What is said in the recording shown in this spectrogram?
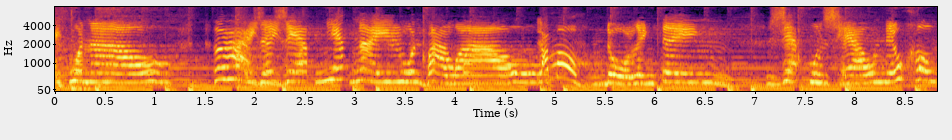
Lại quần áo lại giày dép nhét ngay luôn vào áo. Lắm mồm đồ linh tinh dẹp quần xéo nếu không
